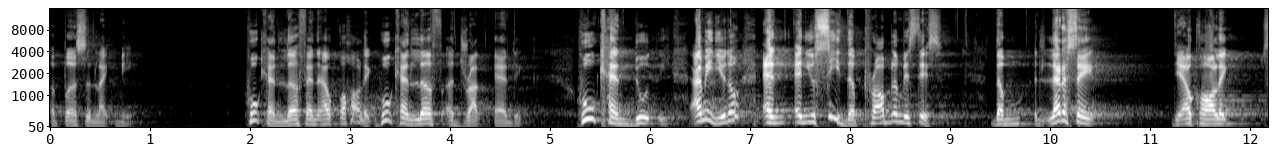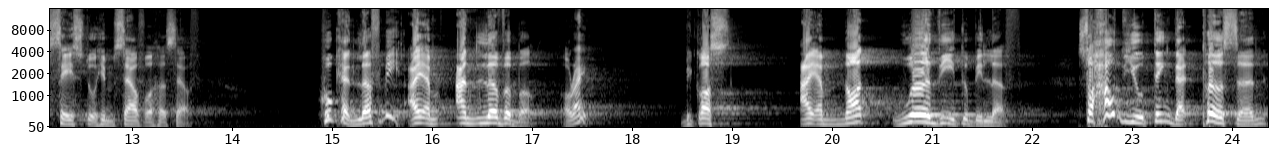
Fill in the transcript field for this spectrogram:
a person like me? Who can love an alcoholic? Who can love a drug addict? Who can do, I mean, you know, and, and you see, the problem is this. The, let us say the alcoholic says to himself or herself, Who can love me? I am unlovable, all right? Because I am not worthy to be loved. So, how do you think that person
